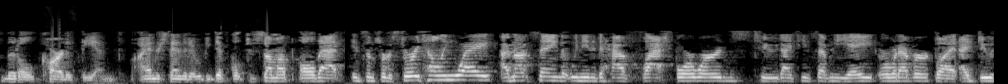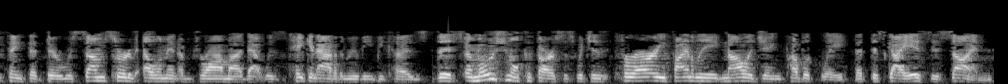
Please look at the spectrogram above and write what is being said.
little card at the end. I understand that it would be difficult to sum up all that in some sort of storytelling way. I'm not saying that we needed to have flash forwards to 1978 or whatever, but I do think that there was some sort of element of drama that was taken out of the movie because this emotional catharsis, which is Ferrari finally acknowledging publicly that this guy is his son,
